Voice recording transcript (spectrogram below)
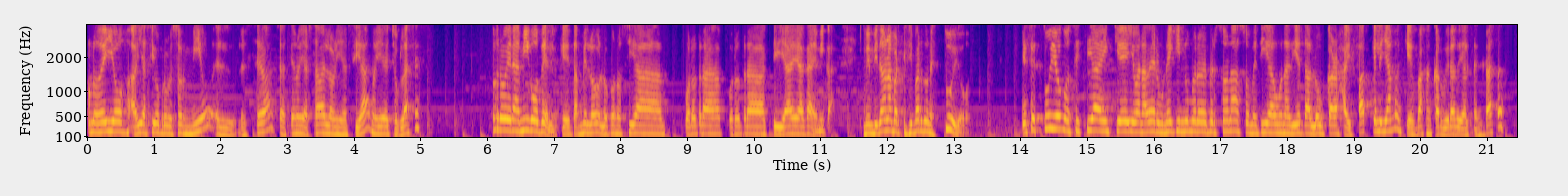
uno de ellos había sido profesor mío, el, el Seba, Sebastián Oyarzaba en la universidad, me había hecho clases. Otro era amigo de él, que también lo, lo conocía por otra, por otra actividades académicas. Y me invitaron a participar de un estudio. Ese estudio consistía en que iban a haber un X número de personas sometidas a una dieta low carb, high fat, que le llaman, que es baja en carbohidratos y alta en grasas,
